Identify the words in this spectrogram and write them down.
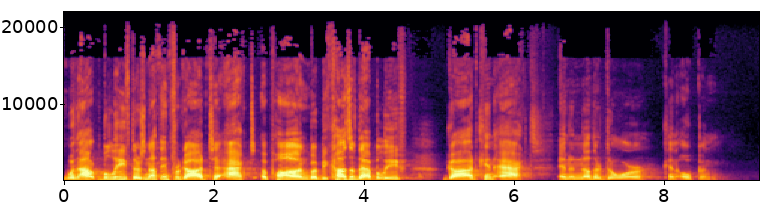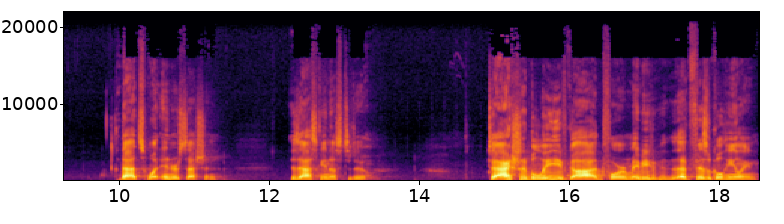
Without belief, there's nothing for God to act upon, but because of that belief, God can act and another door can open. That's what intercession is asking us to do to actually believe God for maybe that physical healing,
